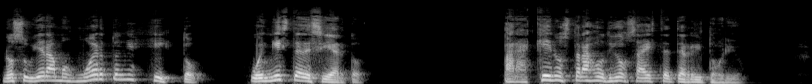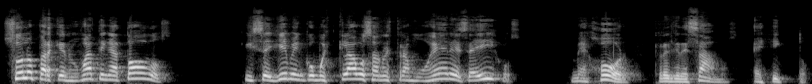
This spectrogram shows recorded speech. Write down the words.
nos hubiéramos muerto en Egipto o en este desierto. ¿Para qué nos trajo Dios a este territorio? Solo para que nos maten a todos y se lleven como esclavos a nuestras mujeres e hijos. Mejor regresamos a Egipto.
